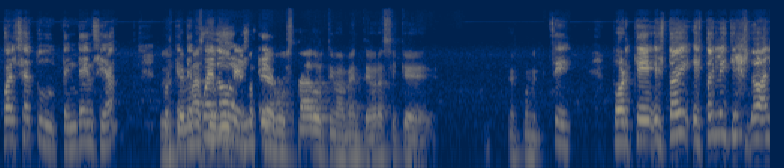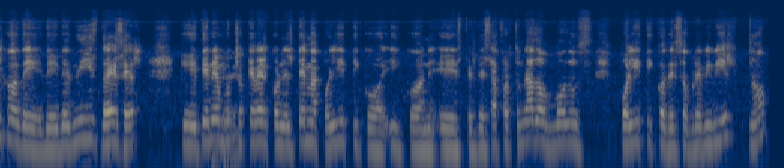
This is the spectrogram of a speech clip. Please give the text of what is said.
cuál sea tu tendencia, porque te puedo... Te, este... te ha gustado últimamente? Ahora sí que... Sí, porque estoy, estoy leyendo algo de, de, Denise Dresser que tiene mucho que ver con el tema político y con este, el desafortunado modus político de sobrevivir, ¿no?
